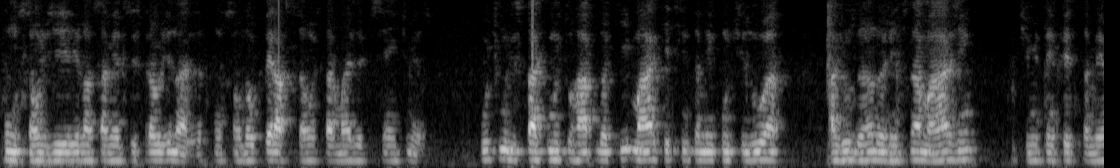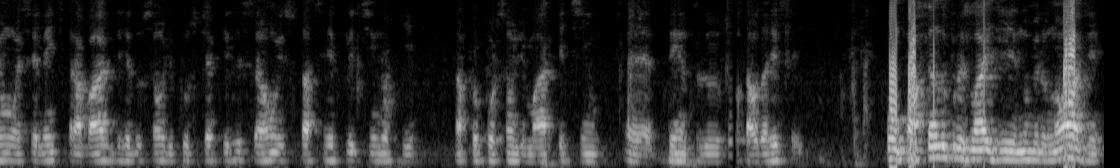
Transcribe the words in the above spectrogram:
função de lançamentos extraordinários, é função da operação estar mais eficiente mesmo. Último destaque muito rápido aqui, marketing também continua ajudando a gente na margem, time tem feito também um excelente trabalho de redução de custo de aquisição, isso está se refletindo aqui na proporção de marketing é, dentro do total da receita. Bom, passando para o slide número 9,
